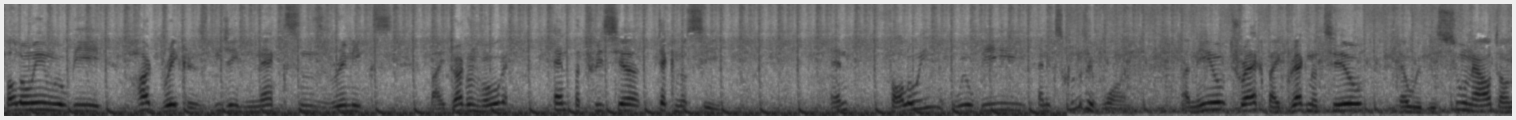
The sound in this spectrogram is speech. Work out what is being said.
following will be Hard Breakers, DJ Nexans remix by Dragon Hoang and Patricia Technocy. And following will be an exclusive one, a new track by Greg Notill that will be soon out on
